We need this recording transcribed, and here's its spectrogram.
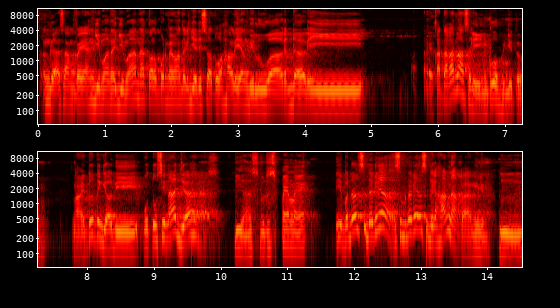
nggak sampai yang gimana-gimana kalaupun memang terjadi suatu hal yang di luar dari eh, katakanlah selingkuh gitu nah itu tinggal diputusin aja Iya, sebenarnya sepele. iya padahal sebenarnya sebenarnya sederhana kan gitu Hmm.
